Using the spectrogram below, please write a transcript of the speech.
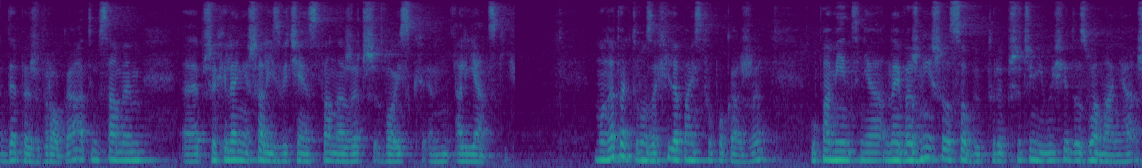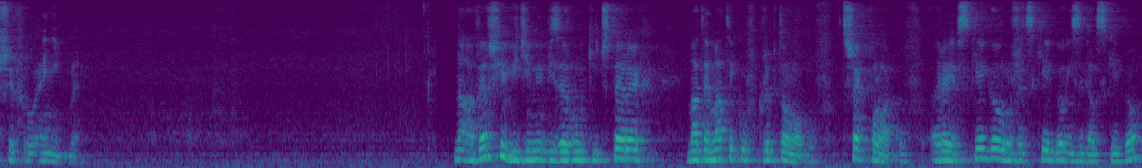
depesz wroga, a tym samym przechylenie szali zwycięstwa na rzecz wojsk alianckich. Moneta, którą za chwilę Państwu pokażę, upamiętnia najważniejsze osoby, które przyczyniły się do złamania szyfru Enigmy. Na awersie widzimy wizerunki czterech matematyków kryptologów, trzech Polaków, Rejewskiego, Różyckiego i Zygalskiego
